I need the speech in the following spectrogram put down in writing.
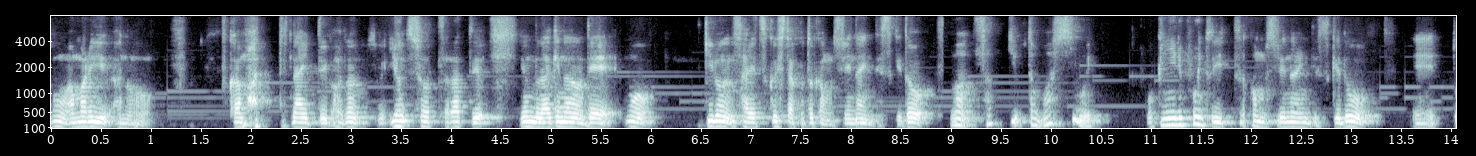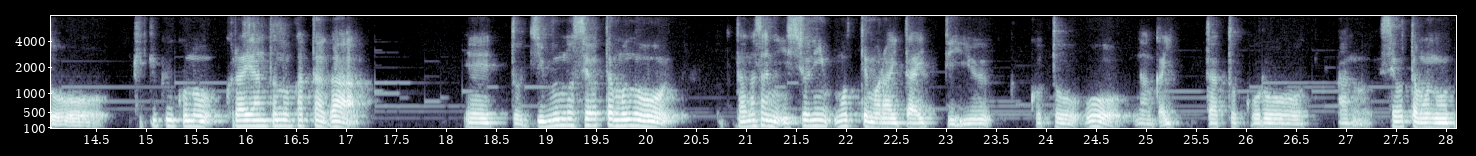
もうあまり、あの、深まってないというか、ほどよしょっさらっと読んだだけなので、もう議論され尽くしたことかもしれないんですけど、まあ、さっき言ったマッシーもお気に入りポイントで言ってたかもしれないんですけど、えっと、結局このクライアントの方が、えっと、自分の背負ったものを旦那さんに一緒に持ってもらいたいっていうことをなんか言ったところあの背負ったもの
